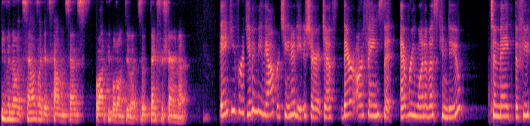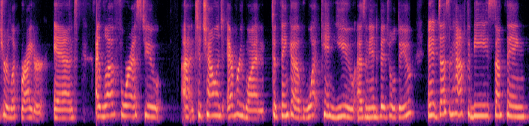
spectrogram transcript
even though it sounds like it's common sense a lot of people don't do it so thanks for sharing that Thank you for giving me the opportunity to share it, Jeff. There are things that every one of us can do to make the future look brighter. And I love for us to uh, to challenge everyone to think of what can you as an individual do and it doesn't have to be something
